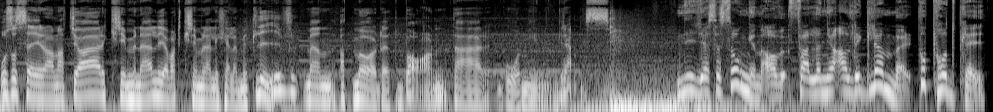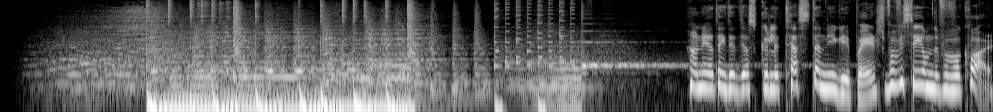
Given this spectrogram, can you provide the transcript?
Och så säger han att jag är kriminell, jag har varit kriminell i hela mitt liv men att mörda ett barn, där går min gräns. Nya säsongen av Fallen jag aldrig glömmer på Podplay. Hörrni, jag tänkte att jag skulle testa en ny grej på er, så får vi se om det får vara kvar.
